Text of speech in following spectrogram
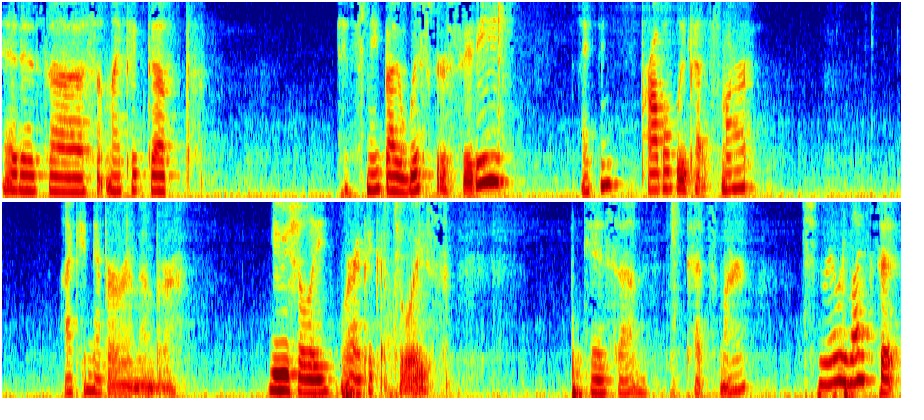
It is uh, something I picked up. It's made by Whisker City. I think probably PetSmart. I can never remember. Usually where I pick up toys is um, PetSmart. She really likes it.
